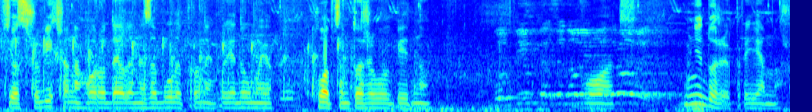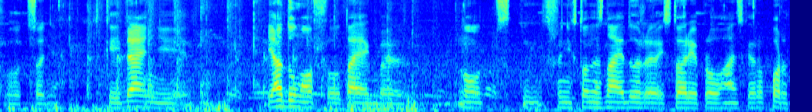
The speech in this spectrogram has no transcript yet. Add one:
Хотілося, щоб їх ще нагородили, не забули про них, бо я думаю, хлопцям теж обідно. От. Мені дуже приємно, що от сьогодні такий день. І я думав, що так якби. Ну, що ніхто не знає дуже історії про Луганський аеропорт.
